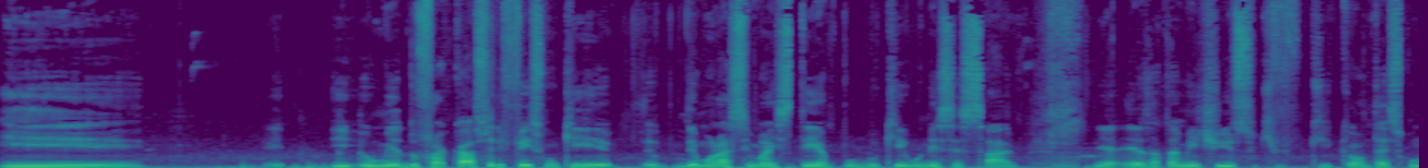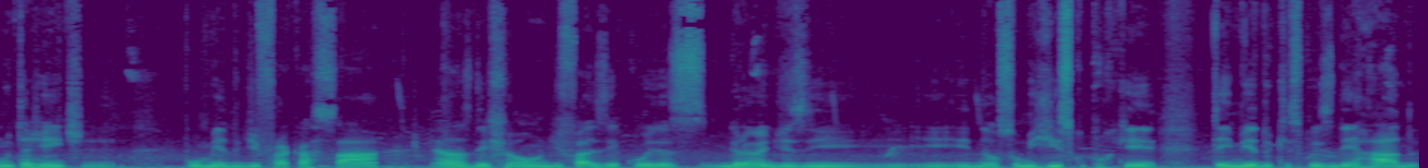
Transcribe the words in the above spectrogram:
E e, e, o medo do fracasso ele fez com que demorasse mais tempo do que o necessário. E é exatamente isso que, que acontece com muita gente. Né? Por medo de fracassar, elas deixam de fazer coisas grandes e, e, e, não assumem risco porque tem medo que as coisas dêem errado.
